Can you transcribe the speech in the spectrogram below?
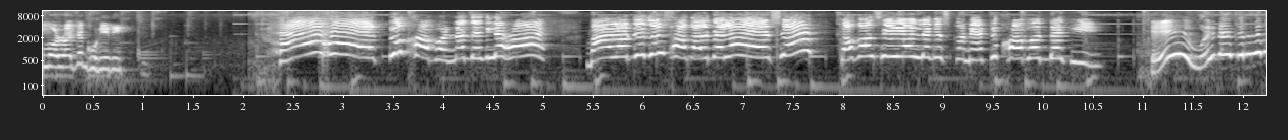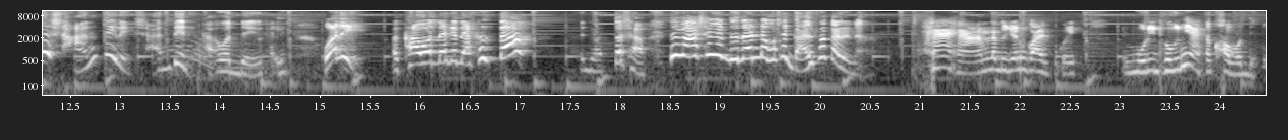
রিমোট রয়েছে ঘুরিয়ে দিচ্ছি। হ্যাঁ হ্যাঁ একটু খবর না দেখলে হয়। মালতী তুই সকালবেলা এসে তখন সিরিয়াল দেখিস কেন একটু খবর দেখি। এই বুড়িটা কেন যেন শান্তি রে শান্তি রে খবর দেখে খালি। ওরি খবর দেখে দেখুক তো? যত সঙ্গে বসে গল্প করে না। হ্যাঁ হ্যাঁ আমরা দুজন গল্প করি। বুড়ি ঢুকনি একটা খবর দেবো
